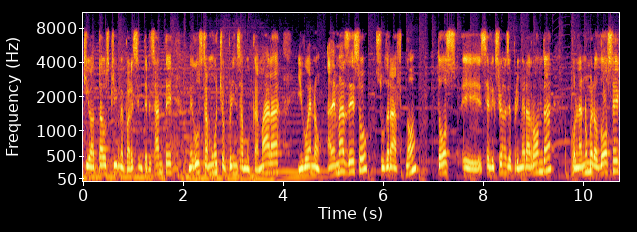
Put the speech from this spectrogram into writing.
Kiwatowski me parece interesante. Me gusta mucho Prince Amukamara. Y bueno, además de eso, su draft, ¿no? Dos eh, selecciones de primera ronda. Con la número 12,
